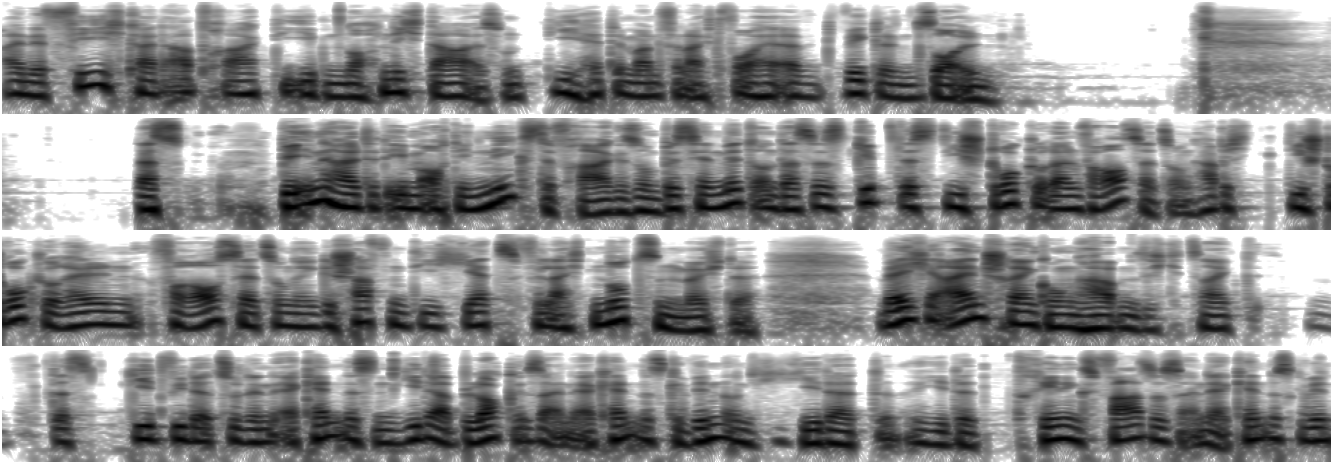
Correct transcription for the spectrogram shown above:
eine Fähigkeit abfragt, die eben noch nicht da ist und die hätte man vielleicht vorher entwickeln sollen. Das beinhaltet eben auch die nächste Frage so ein bisschen mit und das ist, gibt es die strukturellen Voraussetzungen? Habe ich die strukturellen Voraussetzungen geschaffen, die ich jetzt vielleicht nutzen möchte? Welche Einschränkungen haben sich gezeigt? Das geht wieder zu den Erkenntnissen. Jeder Block ist ein Erkenntnisgewinn und jeder, jede Trainingsphase ist ein Erkenntnisgewinn.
